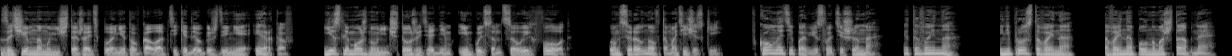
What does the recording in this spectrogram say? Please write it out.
Зачем нам уничтожать планету в галактике для убеждения эрков, если можно уничтожить одним импульсом целый их флот? Он все равно автоматический. В комнате повисла тишина. Это война. И не просто война, а война полномасштабная.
